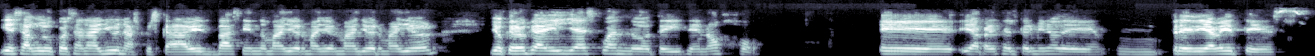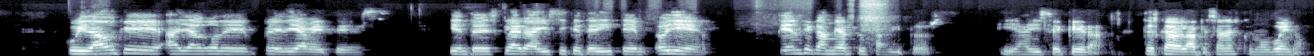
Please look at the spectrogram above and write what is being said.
Y esa glucosa en ayunas, pues cada vez va siendo mayor, mayor, mayor, mayor. Yo creo que ahí ya es cuando te dicen, ojo, eh, y aparece el término de mm, prediabetes. Cuidado que hay algo de prediabetes. Y entonces, claro, ahí sí que te dicen, oye, tienes que cambiar tus hábitos. Y ahí se queda. Entonces, claro, la persona es como, bueno,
